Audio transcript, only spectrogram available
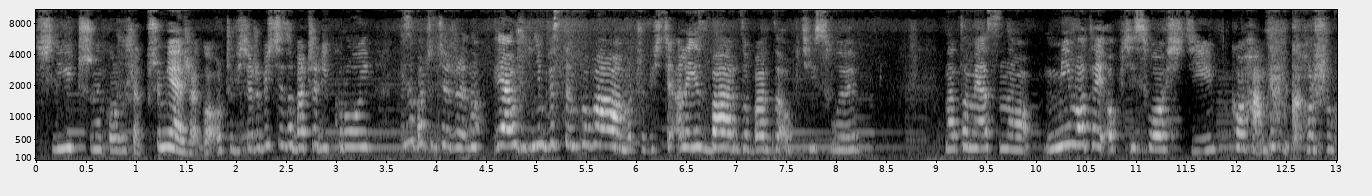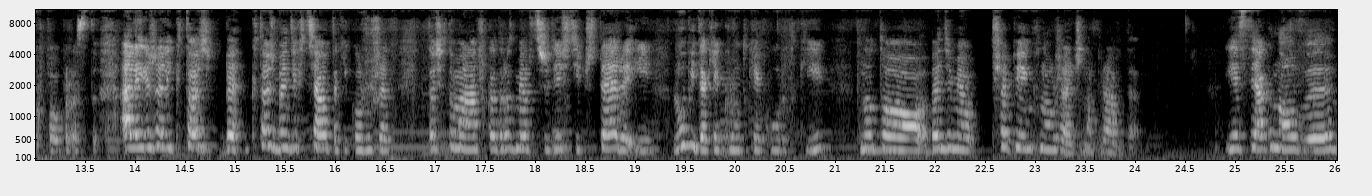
Śliczny korzuszek, przymierzę go oczywiście, żebyście zobaczyli krój i zobaczycie, że no, ja już w nim występowałam oczywiście, ale jest bardzo, bardzo obcisły. Natomiast no, mimo tej obcisłości kocham ten kożuch po prostu. Ale jeżeli ktoś, be, ktoś będzie chciał taki kożuszek, ktoś kto ma na przykład rozmiar 34 i lubi takie krótkie kurtki, no to będzie miał przepiękną rzecz, naprawdę. Jest jak nowy,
